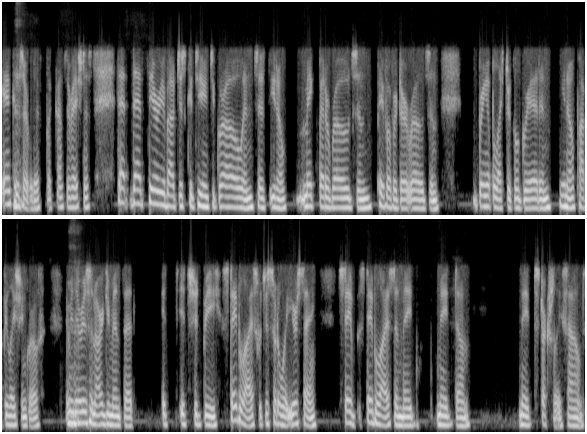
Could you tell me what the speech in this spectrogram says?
and mm-hmm. conservative, but conservationist. That that theory about just continuing to grow and to you know make better roads and pave over dirt roads and bring up electrical grid and you know population growth. I mean, mm-hmm. there is an argument that it it should be stabilized, which is sort of what you're saying stab- stabilized and made made um, made structurally sound.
